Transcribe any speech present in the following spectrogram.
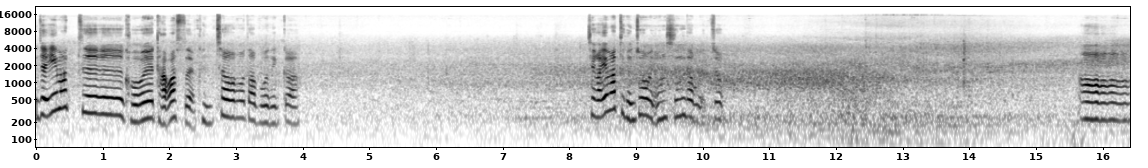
이제 이마트 거의 다 왔어요. 근처다 보니까 제가 이마트 근처 오면 영상 찍는다고 했죠. 어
